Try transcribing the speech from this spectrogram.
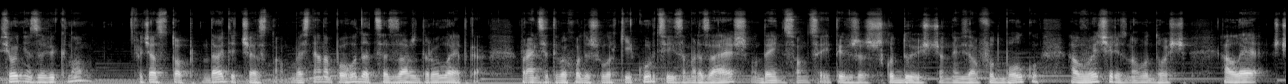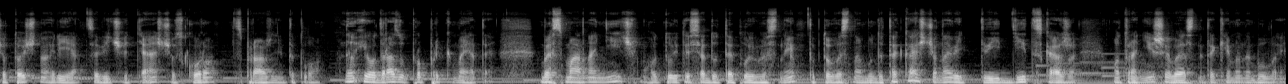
Сьогодні за вікном. Хоча стоп, давайте чесно, весняна погода це завжди рулетка. Вранці ти виходиш у легкій курці і замерзаєш, у день сонце, і ти вже шкодуєш, що не взяв футболку, а ввечері знову дощ. Але що точно гріє, це відчуття, що скоро справжнє тепло. Ну і одразу про прикмети. Безсмарна ніч, готуйтеся до теплої весни, тобто весна буде така, що навіть твій дід скаже, от раніше весни такими не були.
